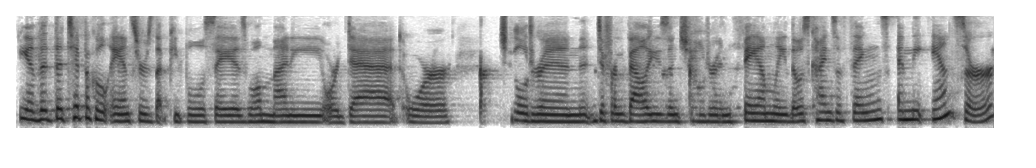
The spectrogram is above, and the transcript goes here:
you know the, the typical answers that people will say is well money or debt or children different values in children family those kinds of things. And the answer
